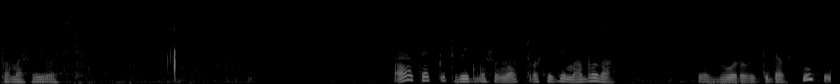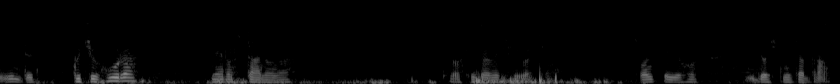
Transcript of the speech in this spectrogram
по можливості. А це тут видно, що в нас трохи зима була. Це я з двору викидав сніг і він до кучугура не розтанула. Трохи залишилося. Сонце його і дощ не забрав.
